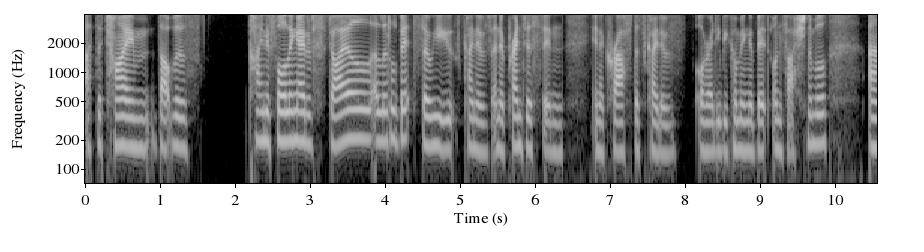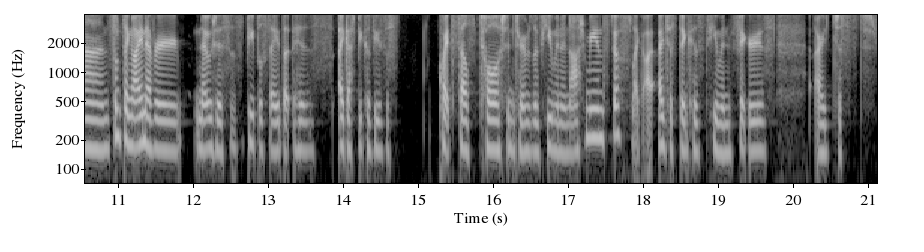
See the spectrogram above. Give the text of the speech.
at the time, that was kind of falling out of style a little bit. So he's kind of an apprentice in in a craft that's kind of already becoming a bit unfashionable. And something I never notice is people say that his, I guess because he's a, quite self taught in terms of human anatomy and stuff. Like I, I just think his human figures are just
